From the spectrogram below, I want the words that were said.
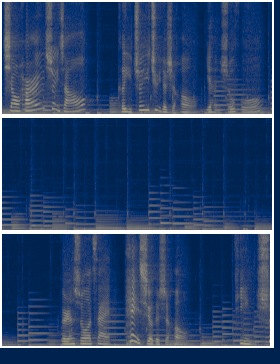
小孩睡着可以追剧的时候也很舒服。有人说在害羞的时候挺舒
